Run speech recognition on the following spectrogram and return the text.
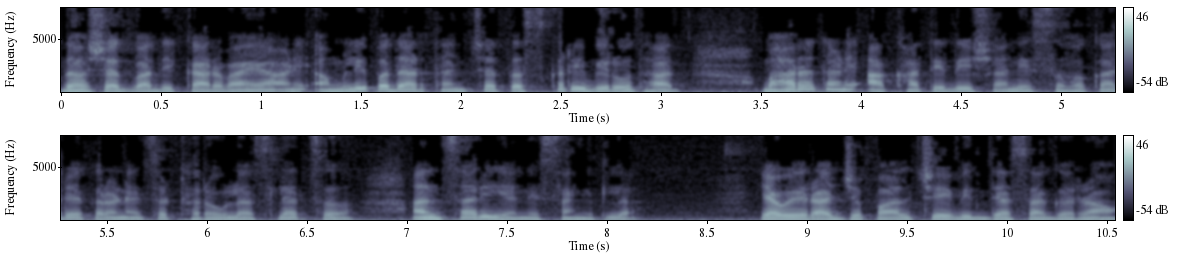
दहशतवादी कारवाया आणि अंमली पदार्थांच्या तस्करी विरोधात भारत आणि आखाती देशांनी सहकार्य करण्याचं ठरवलं असल्याचं अन्सारी यांनी सांगितलं. यावेळी राज्यपाल चे विद्यासागर राव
